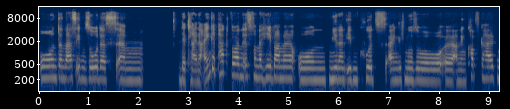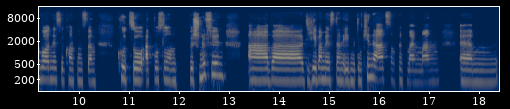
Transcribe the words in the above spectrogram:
Und dann war es eben so, dass ähm, der Kleine eingepackt worden ist von der Hebamme und mir dann eben kurz eigentlich nur so äh, an den Kopf gehalten worden ist. Wir konnten uns dann kurz so abbusseln und beschnüffeln. Aber die Hebamme ist dann eben mit dem Kinderarzt und mit meinem Mann ähm,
